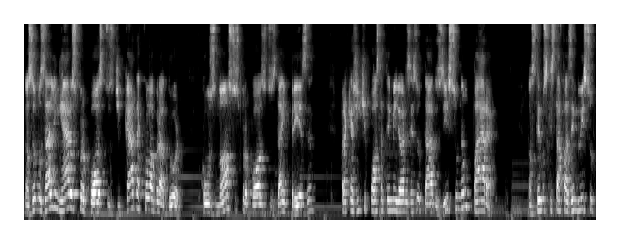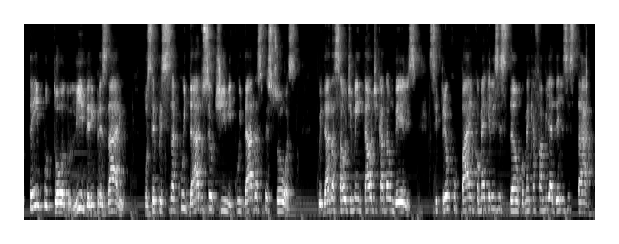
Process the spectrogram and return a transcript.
Nós vamos alinhar os propósitos de cada colaborador com os nossos propósitos da empresa para que a gente possa ter melhores resultados. Isso não para. Nós temos que estar fazendo isso o tempo todo. Líder, empresário, você precisa cuidar do seu time, cuidar das pessoas, cuidar da saúde mental de cada um deles, se preocupar em como é que eles estão, como é que a família deles está.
